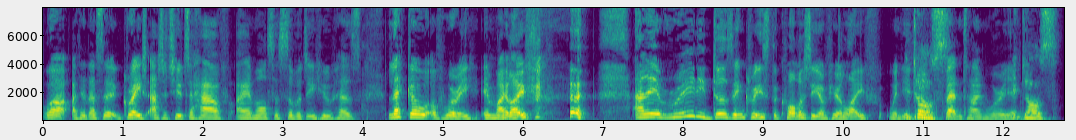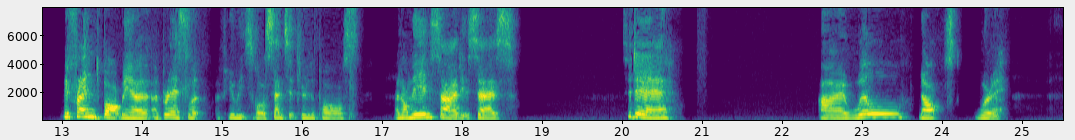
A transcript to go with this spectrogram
Well, I think that's a great attitude to have. I am also somebody who has let go of worry in my life. and it really does increase the quality of your life when you don't spend time worrying. It does. My friend bought me a, a bracelet a few weeks ago, sent it through the post, and on the inside it says, Today I will not worry.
